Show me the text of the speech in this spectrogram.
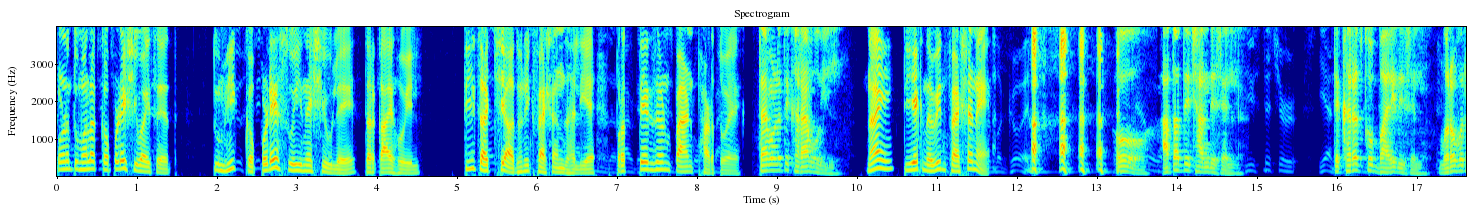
पण तुम्हाला कपडे शिवायचे आहेत तुम्ही कपडे सुईने शिवले तर काय होईल? तीच आजची आधुनिक फॅशन झाली आहे प्रत्येक जण पॅन्ट फाडतोय. त्यामुळे ते खराब होईल. नाही ती एक नवीन फॅशन आहे. हो आता ते छान दिसेल. ते खरंच खूप भारी दिसेल. बरोबर?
